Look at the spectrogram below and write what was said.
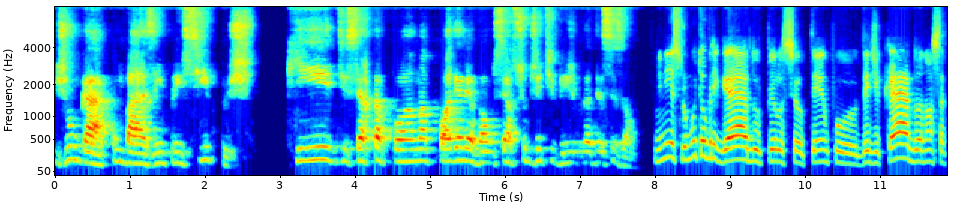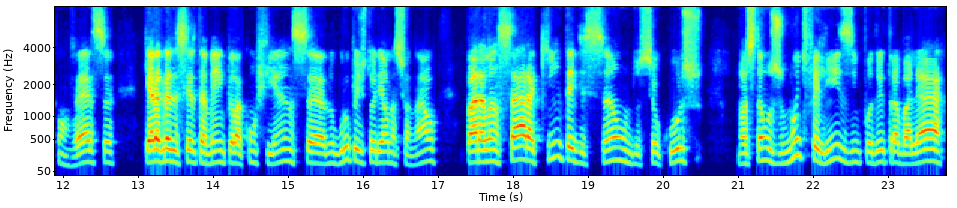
julgar com base em princípios que, de certa forma, podem levar um certo subjetivismo da decisão. Ministro, muito obrigado pelo seu tempo dedicado à nossa conversa. Quero agradecer também pela confiança no Grupo Editorial Nacional para lançar a quinta edição do seu curso. Nós estamos muito felizes em poder trabalhar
